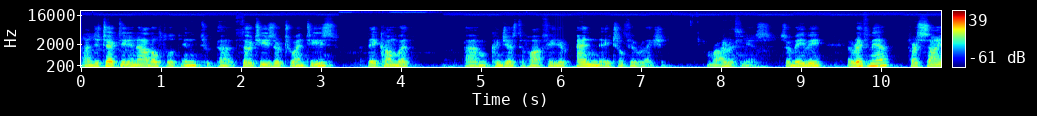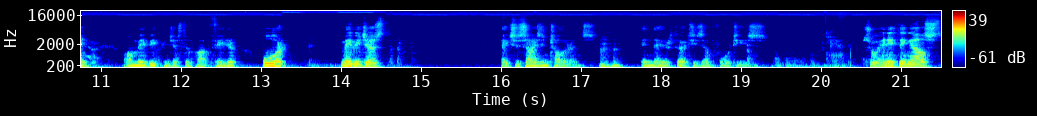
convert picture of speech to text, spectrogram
and detected in adulthood in uh, 30s or 20s, they come with um, congestive heart failure and atrial fibrillation, Right. arrhythmias. So maybe arrhythmia, first sign, or maybe congestive heart failure, or maybe just exercise intolerance Mhm. in their 30s and 40s. So, anything else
